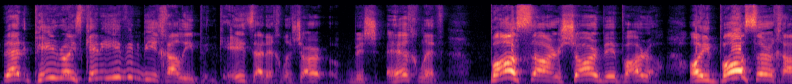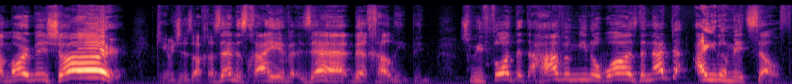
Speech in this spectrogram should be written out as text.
that Peiros can even be Chalipin. Ketzad Echlef Basar Shar Bepara. Oy Basar Chamar Bishar. So we thought that the Havamina was the, not the item itself,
